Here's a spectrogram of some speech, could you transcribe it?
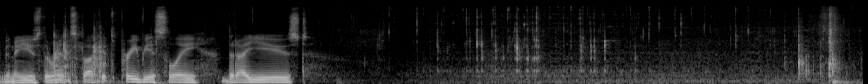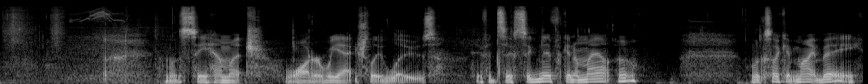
I'm going to use the rinse buckets previously that I used. Let's see how much water we actually lose. If it's a significant amount, oh, looks like it might be.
